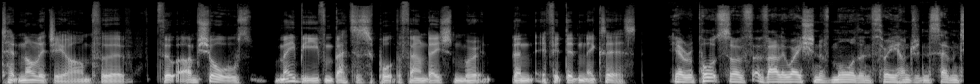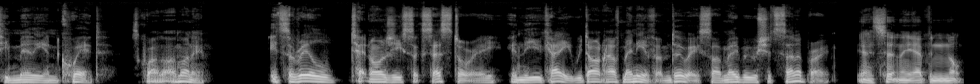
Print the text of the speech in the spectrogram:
technology arm for that I'm sure will maybe even better support the foundation it, than if it didn't exist. Yeah, reports of a valuation of more than 370 million quid. It's quite a lot of money. It's a real technology success story in the UK. We don't have many of them, do we? So maybe we should celebrate. Yeah, certainly Eben not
